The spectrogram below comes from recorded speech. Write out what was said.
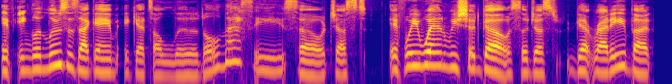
If England loses that game, it gets a little messy. So, just if we win, we should go. So, just get ready. But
